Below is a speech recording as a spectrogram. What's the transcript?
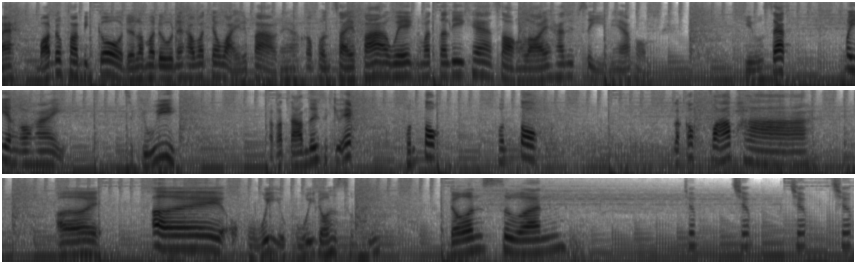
มบอสโดฟาบิโกเดี๋ยวเรามาดูนะครับว่าจะไหวหรือเปล่านะครับกับผลสายฟ้าเวกมัตเตอรี่แค่ 254นะครับผมคิวแซดไม่ยังเอาให้สกิลวีแล้วก็ตามด้วยสกิลเอ็กฝนตกฝนตก แล้วก็ฟ้าผ่าเอ้ยเอ้ยโอ้โหโอ้โหโดนสวนโดนสวนชึบชึบชึบชึบ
